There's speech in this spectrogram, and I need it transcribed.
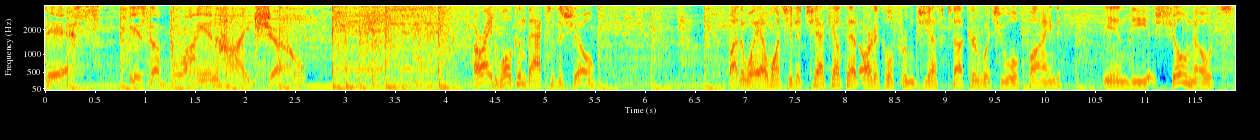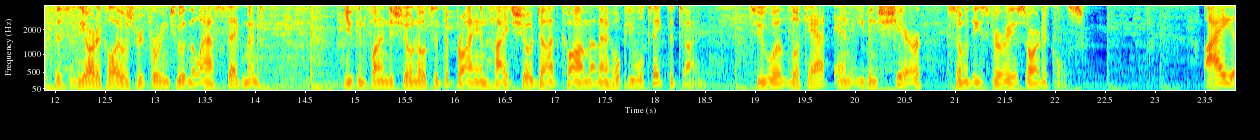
This is The Brian Hyde Show. All right, welcome back to the show. By the way, I want you to check out that article from Jeff Tucker, which you will find in the show notes. This is the article I was referring to in the last segment. You can find the show notes at thebrianhydeshow.com, and I hope you will take the time to uh, look at and even share some of these various articles. I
